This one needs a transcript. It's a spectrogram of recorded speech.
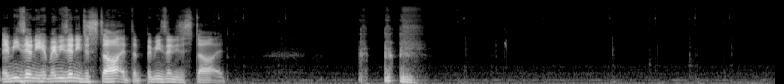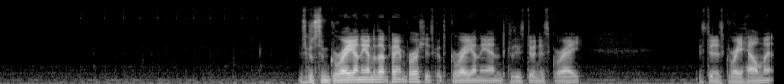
Maybe he's only maybe he's only just started the maybe he's only just started. He's got some grey on the end of that paintbrush. He's got grey on the end because he's doing his grey. He's doing his grey helmet.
